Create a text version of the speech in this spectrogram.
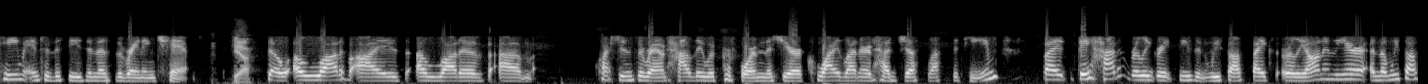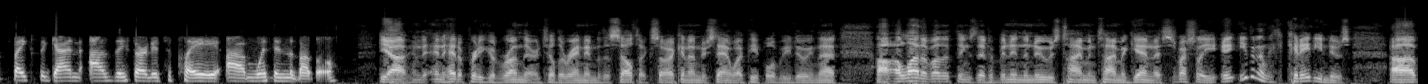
came into the season as the reigning champs. Yeah. So a lot of eyes, a lot of um, questions around how they would perform this year. Kawhi Leonard had just left the team, but they had a really great season. We saw spikes early on in the year, and then we saw spikes again as they started to play um, within the bubble. Yeah, and, and had a pretty good run there until they ran into the Celtics. So I can understand why people will be doing that. Uh, a lot of other things that have been in the news time and time again, especially even in Canadian news. Uh,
